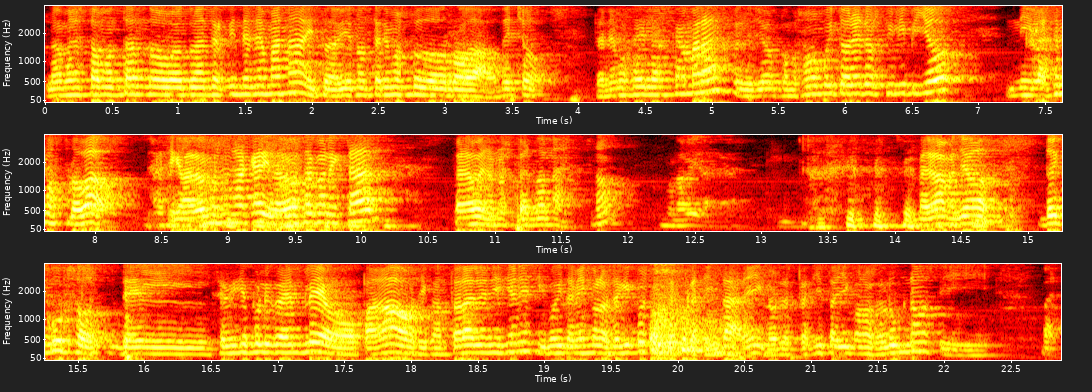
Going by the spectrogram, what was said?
lo hemos estado montando durante el fin de semana y todavía no tenemos todo rodado. De hecho, tenemos ahí las cámaras, pero yo, como somos muy toreros, Filip y yo, ni las hemos probado. Así que las vamos a sacar y las vamos a conectar, pero bueno, nos perdonáis, ¿no? Como la vida, ¿eh? Pero vamos, yo doy cursos del Servicio Público de Empleo pagados y con todas las bendiciones y voy también con los equipos sin despreciar, ¿eh? Y los desprecito allí con los alumnos y... Vale.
